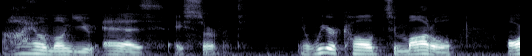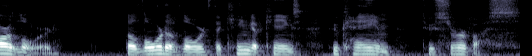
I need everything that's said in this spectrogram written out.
I am among you as a servant. And we are called to model our Lord, the Lord of Lords, the King of Kings, who came to serve us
